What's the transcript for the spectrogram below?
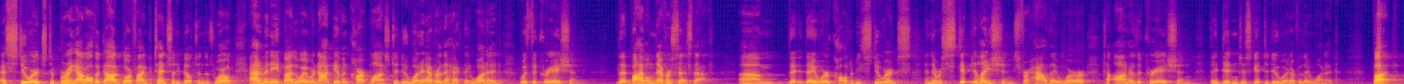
as stewards to bring out all the God glorifying potential built in this world. Adam and Eve, by the way, were not given carte blanche to do whatever the heck they wanted with the creation. The Bible never says that. Um, they, they were called to be stewards, and there were stipulations for how they were to honor the creation. They didn't just get to do whatever they wanted. But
